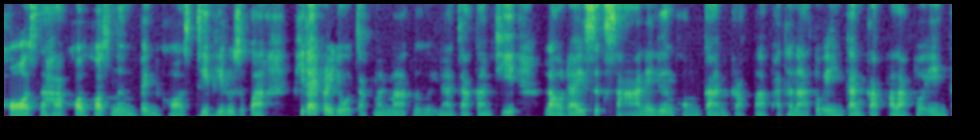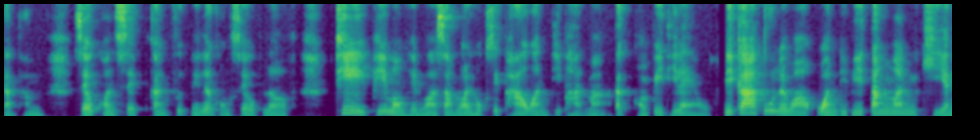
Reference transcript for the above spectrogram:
คอร์สนะคะคอร์สคอร์สหนึ่งเป็นคอร์สที่พี่รู้สึกว่าพี่ได้ประโยชน์จากมันมากเลยนะจากการที่เราได้ศึกษาในเรื่องของการกลับมาพัฒนาตัวเอง การกลับมารักตัวเอง การทำ self concept การฝึกในเรื่องของ self love ที่พี่มองเห็นว่า 365 วันที่ผ่านมาตั้งของปีที่แล้วพี่กล้าพูดเลยว่าวันที่พี่ตั้งมั่นเขียน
